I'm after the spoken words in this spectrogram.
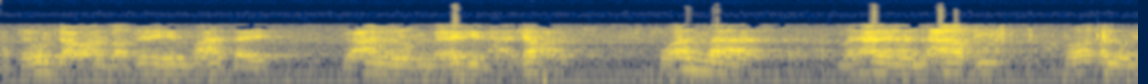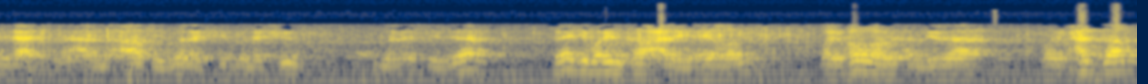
حتى يردعوا عن باطلهم وحتى يعاملوا بما يجب شرعا. وأما من أعلن المعاصي فهو أقل من ذلك. من أعلن المعاصي دون الشرك دون الشرك دون الاستهزاء فيجب أن ينكر عليه أيضا ويخوف من أمر الله ويحذر.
